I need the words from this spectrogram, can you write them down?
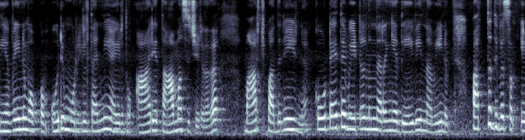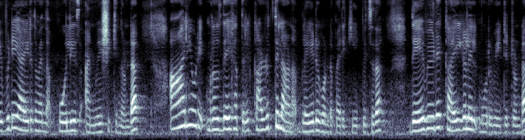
നവീനുമൊപ്പം ഒരു മുറിയിൽ തന്നെയായിരുന്നു ആര്യ താമസിച്ചിരുന്നത്. മാർച്ച് പതിനേഴിന് കോട്ടയത്തെ വീട്ടിൽ നിന്നിറങ്ങിയ ദേവിയും നവീനും പത്ത് ദിവസം എവിടെയായിരുന്നുവെന്ന് പോലീസ് അന്വേഷിക്കുന്നുണ്ട്. ആര്യയുടെ മൃതദേഹത്തിൽ കഴുത്തിലാണ് ബ്ലേഡ് കൊണ്ട് പരിക്കേൽപ്പിച്ചത്. ദേവിയുടെ കൈകളിൽ മുറിവേറ്റിട്ടുണ്ട്.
